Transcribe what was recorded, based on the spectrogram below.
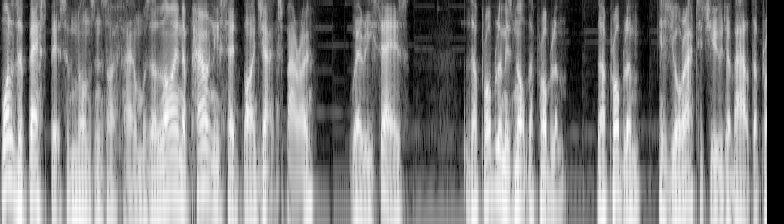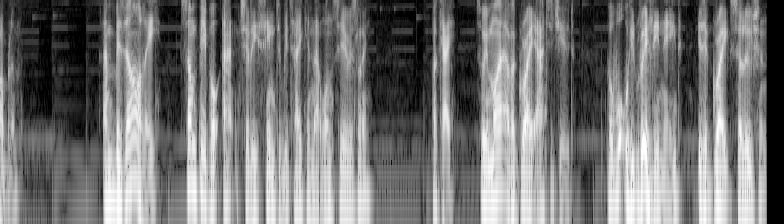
One of the best bits of nonsense I found was a line apparently said by Jack Sparrow, where he says, The problem is not the problem, the problem is your attitude about the problem. And bizarrely, some people actually seem to be taking that one seriously. Okay, so we might have a great attitude, but what we really need is a great solution.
